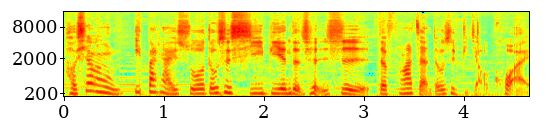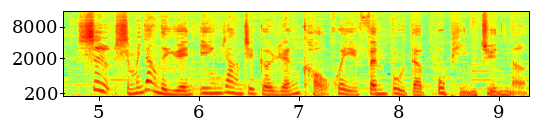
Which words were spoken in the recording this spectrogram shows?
好像一般来说都是西边的城市的发展都是比较快，是什么样的原因让这个人口会分布的不平均呢？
